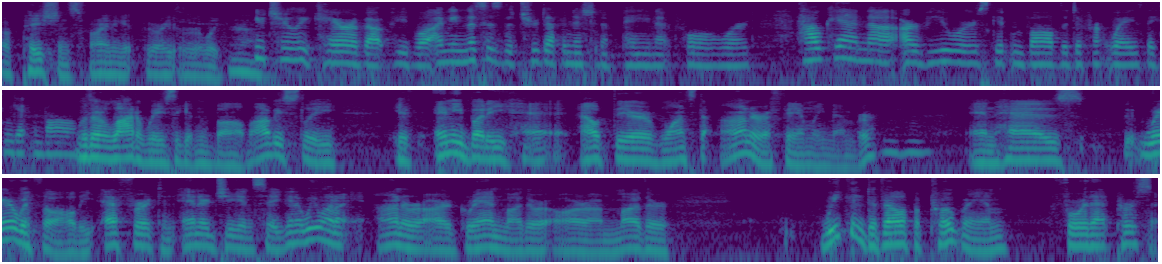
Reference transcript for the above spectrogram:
of patients, finding it very early. You truly care about people. I mean, this is the true definition of paying it forward. How can uh, our viewers get involved, the different ways they can get involved? Well, there are a lot of ways to get involved. Obviously, if anybody ha- out there wants to honor a family member and has the wherewithal, the effort and energy, and say, you know, we want to honor our grandmother or our mother, we can develop a program for that person.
